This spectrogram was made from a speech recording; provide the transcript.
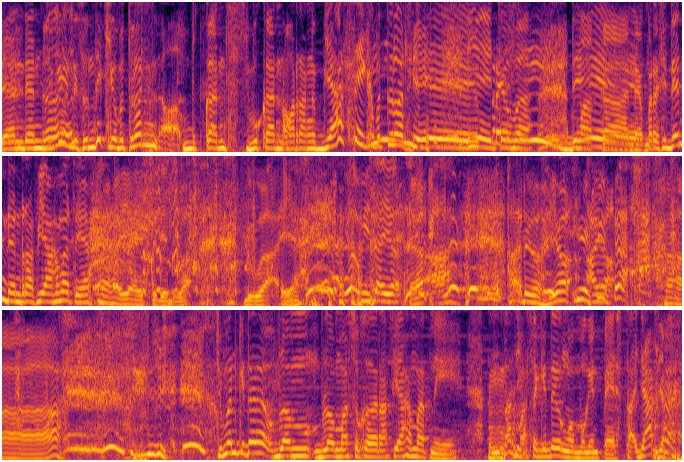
Dan dan juga yang disuntik kebetulan uh, bukan bukan orang biasa kebetulan ya. Iya, Iya, coba presiden. makan ya presiden dan Raffi Ahmad ya. ya itu dia dua. Dua ya. Yuk bisa yuk. Ya, ah. Aduh, yuk, ayo. Ah. Cuman kita belum belum masuk ke Raffi Ahmad nih. Ntar masa kita ngomongin pesta, jangan,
